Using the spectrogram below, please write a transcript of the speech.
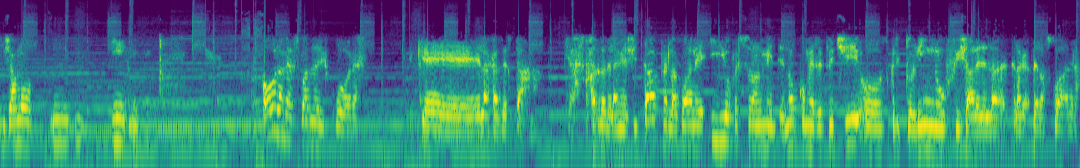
diciamo, ho la mia squadra del cuore, che è la Casertana, che è la squadra della mia città per la quale io personalmente, non come RFC, ho scritto l'inno ufficiale della, della, della squadra.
